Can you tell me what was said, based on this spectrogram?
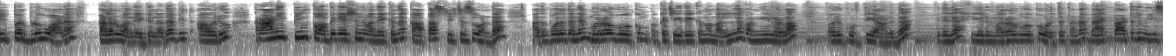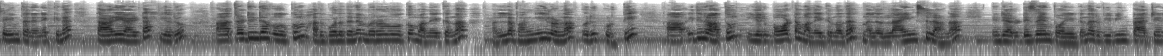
ഡീപ്പർ ബ്ലൂ ആണ്. കളർ വന്നേക്കുന്നത് വിത്ത് ആ ഒരു റാണി പിങ്ക് കോമ്പിനേഷൻ വന്നേക്കുന്ന കാത്ത സ്റ്റിച്ചസും ഉണ്ട്. അതുപോലെ തന്നെ മിറർ വർക്കും ഒക്കെ ചെയ്തേക്കുന്ന നല്ല ഭംഗിയിലുള്ള ഒരു കുർത്തിയാണിത്. ഇതിൽ ഈ ഒരു മിറർ വർക്ക് കൊടുത്തിട്ടുണ്ട്. ബാക്ക് പാർട്ടിലും ഈ സെയിം തന്നെ. നെക്കിന് താഴെയായിട്ട് ഈ ഒരു ത്രെഡിന്റെ വർക്കും അതുപോലെ തന്നെ മിറർ വർക്കും വന്നേക്കുന്ന നല്ല ഭംഗിയിലുള്ള ഒരു കുർത്തി. ഇതിനകത്തും ഈ ഒരു ബോട്ടം വന്നേക്കുന്നത് നല്ലൊരു ലൈൻസിലാണ് ഇതിന്റെ ഒരു ഡിസൈൻ പോയേക്കുന്ന ഒരു വിവിങ് പാറ്റേൺ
